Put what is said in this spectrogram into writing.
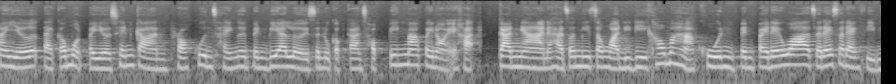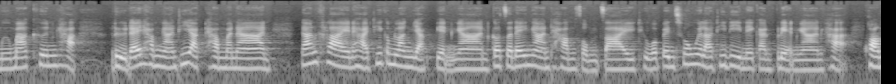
มาเยอะแต่ก็หมดไปเยอะเช่นกัน เพราะคุณใช้เงินเป็นเบี้ยเลย สนุกกับการช้อปปิ้งมากไปหน่อยค่ะ การงานนะคะจะมีจังหวะดีๆ เข้ามาหาคุณ เป็นไปได้ว่าจะได้แสดงฝีมือมากขึ้นค่ะ หรือได้ทำงานที่อยากทำมานาน ด้านใครนะคะที่กำลังอยากเปลี่ยนงานก็จะได้งานทำสมใจ ถือว่าเป็นช่วงเวลาที่ดีในการเปลี่ยนงานค่ะ ความ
